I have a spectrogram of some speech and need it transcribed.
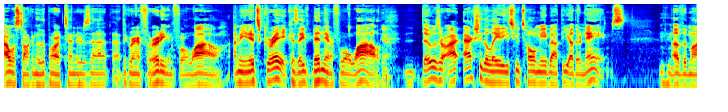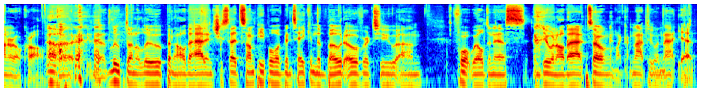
I was talking to the bartenders at uh, the Grand Floridian for a while. I mean, it's great because they've been there for a while. Yeah. Those are actually the ladies who told me about the other names of the monorail crawl, the, the looped on a loop and all that. And she said some people have been taking the boat over to um, Fort Wilderness and doing all that. So I'm like, I'm not doing that yet.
